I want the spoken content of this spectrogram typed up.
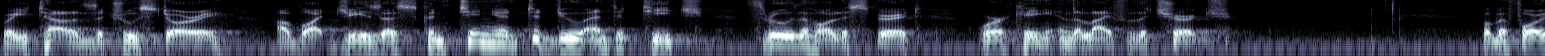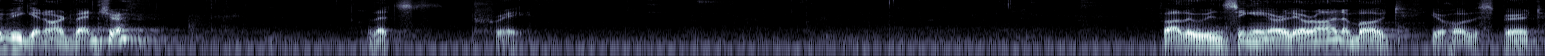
where he tells the true story of what Jesus continued to do and to teach through the Holy Spirit working in the life of the church. But before we begin our adventure, let's pray. Father, we've been singing earlier on about your Holy Spirit.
